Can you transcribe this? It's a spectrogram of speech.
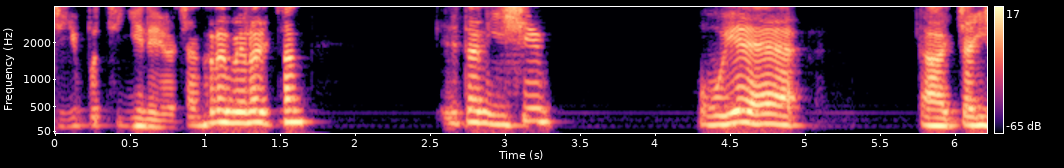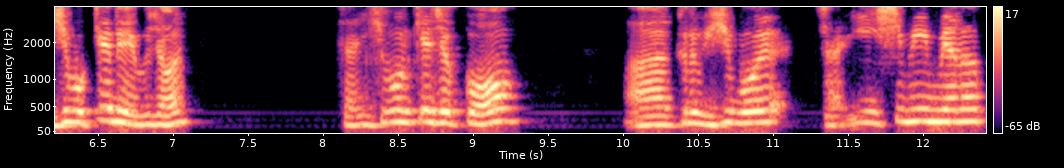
되게 버티기네요. 자, 그러면 일단, 일단 25에, 아, 자, 25 깨네요. 그죠? 자, 25는 깨졌고, 아, 그럼 25에, 자, 20이면은,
